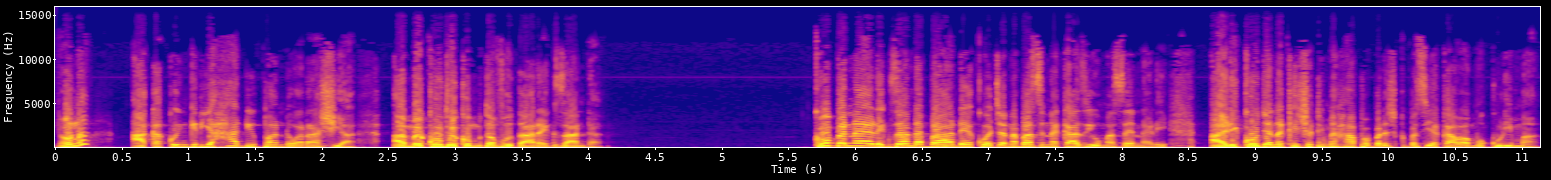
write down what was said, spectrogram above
Naona? Akakuingilia hadi upande wa russia amekuja kumtafuta alexander. Kumbe naye alexander baada ya kuachana basi na kazi ya umasenari alikuja na kisha timu hapa basi akawa mkulima.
